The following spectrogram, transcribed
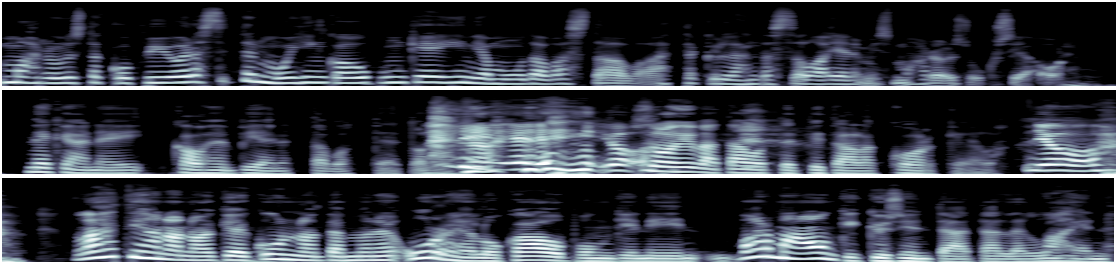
mahdollista kopioida sitten muihin kaupunkeihin ja muuta vastaavaa, että kyllähän tässä laajenemismahdollisuuksia on. Nekään ei kauhean pienet tavoitteet ole. Niin, ei, joo. Se on hyvä, tavoitteet pitää olla korkealla. joo. Lahtihan on oikein kunnon tämmöinen urheilukaupunki, niin varmaan onkin kysyntää tälle Lahen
